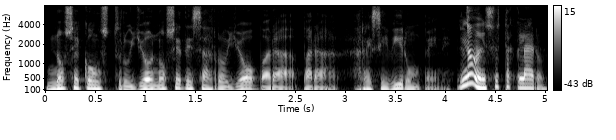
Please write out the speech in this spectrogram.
no se construyó, no se desarrolló para, para recibir un pene. No, eso está claro.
